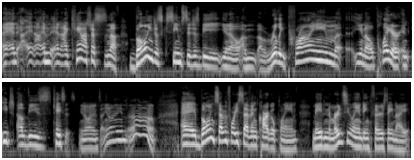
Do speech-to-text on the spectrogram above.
And, and and and I cannot stress this enough. Boeing just seems to just be you know a, a, really prime you know player in each of these cases. You know what I'm saying? You know what I mean? A Boeing 747 cargo plane made an emergency landing Thursday night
